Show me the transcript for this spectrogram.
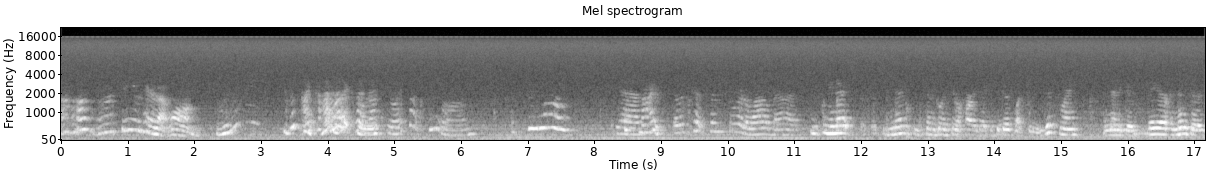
Uh-huh, I've seen you hair that long. Really? I cut it cut next to you. It's not too long. It's too long. Yeah. Nice. It was cut so short a while back. You you know, you know she's kind of going through a hard day because it goes like from this length, and then it goes there, and then it goes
